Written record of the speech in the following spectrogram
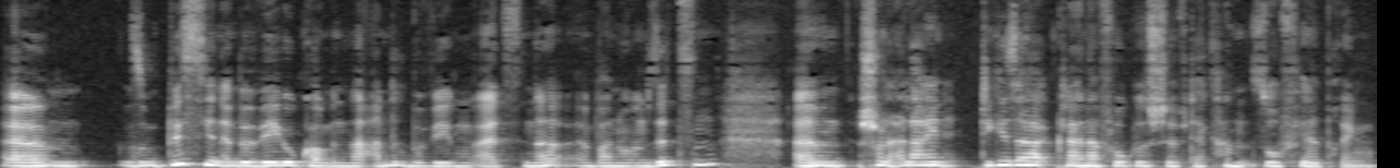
ähm, so ein bisschen in Bewegung kommt, in eine andere Bewegung als ne, einfach nur im Sitzen. Ähm, schon allein dieser kleine Fokusshift, der kann so viel bringen,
